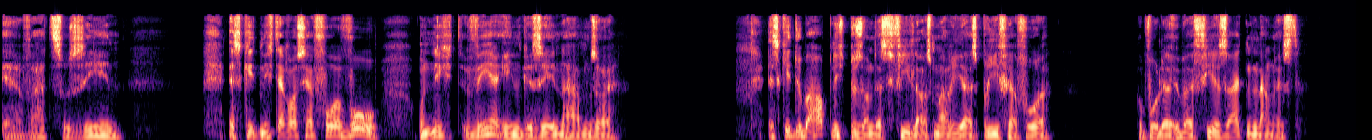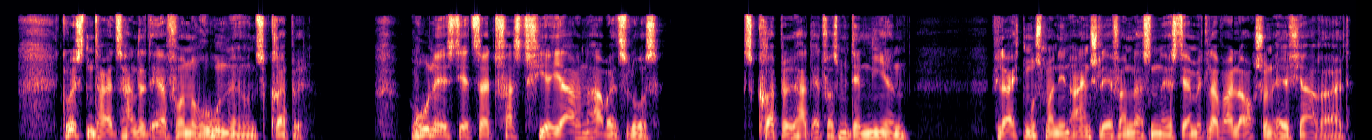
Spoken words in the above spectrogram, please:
Er war zu sehen. Es geht nicht daraus hervor, wo und nicht wer ihn gesehen haben soll. Es geht überhaupt nicht besonders viel aus Marias Brief hervor, obwohl er über vier Seiten lang ist. Größtenteils handelt er von Rune und Skröppel. Rune ist jetzt seit fast vier Jahren arbeitslos. Skröppel hat etwas mit den Nieren. Vielleicht muss man ihn einschläfern lassen, er ist ja mittlerweile auch schon elf Jahre alt.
